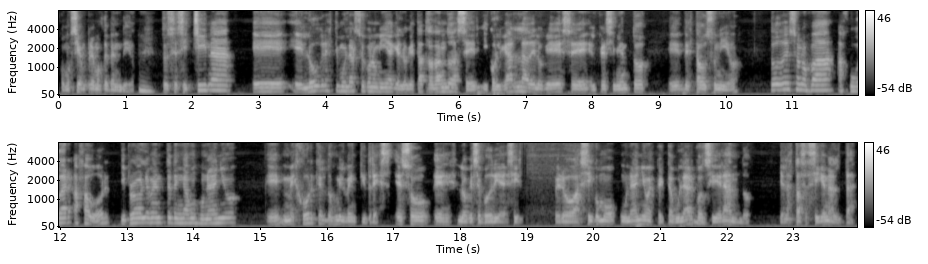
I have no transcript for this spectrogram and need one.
como siempre hemos dependido. Mm. Entonces, si China eh, eh, logra estimular su economía, que es lo que está tratando de hacer, y colgarla de lo que es eh, el crecimiento de Estados Unidos, todo eso nos va a jugar a favor y probablemente tengamos un año mejor que el 2023. Eso es lo que se podría decir. Pero así como un año espectacular, mm. considerando que las tasas siguen altas,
